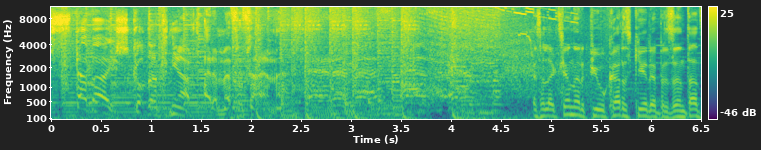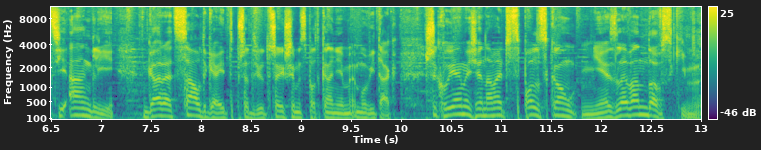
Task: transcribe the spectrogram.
Wstawaj, szkoda dnia w RMF FM. Selekcjoner piłkarskiej reprezentacji Anglii, Gareth Southgate, przed jutrzejszym spotkaniem mówi tak: Szykujemy się na mecz z Polską, nie z Lewandowskim.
